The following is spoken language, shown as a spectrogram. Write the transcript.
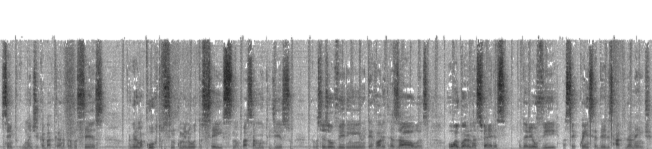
sempre uma dica bacana para vocês, Programa curto, 5 minutos, 6, não passar muito disso, para vocês ouvirem aí no intervalo entre as aulas, ou agora nas férias, poderem ouvir a sequência deles rapidamente.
